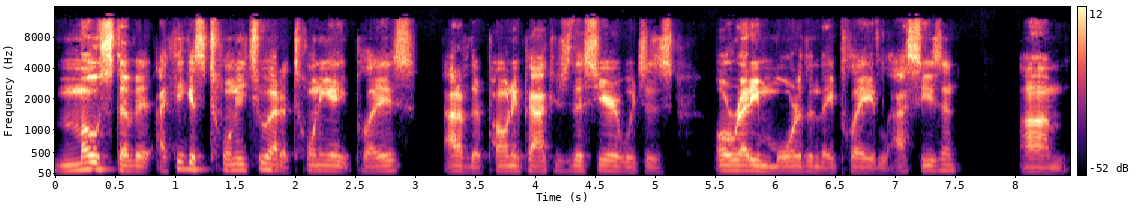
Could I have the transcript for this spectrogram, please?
most of it, I think it's 22 out of 28 plays out of their pony package this year, which is already more than they played last season. Um,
